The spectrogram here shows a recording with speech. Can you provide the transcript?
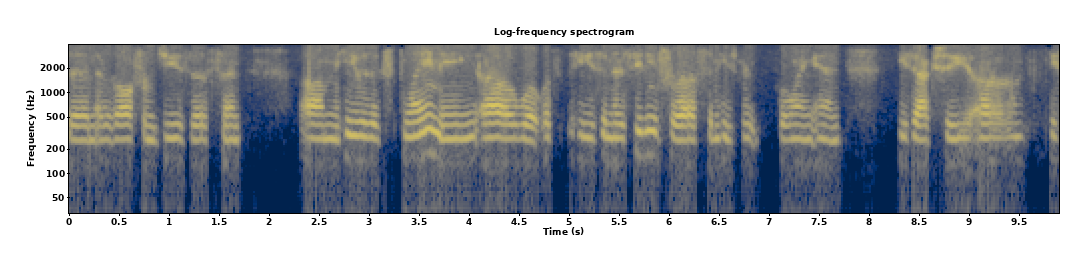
and it was all from Jesus, and um, he was explaining uh, what was he's interceding for us, and he's going and he's actually uh, he's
